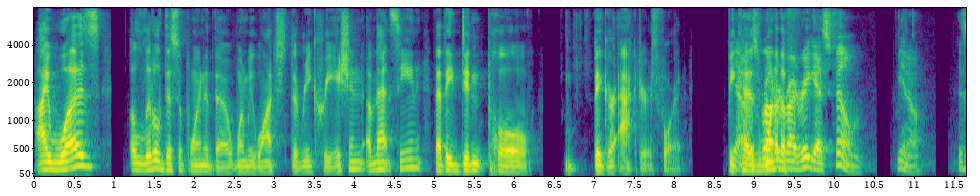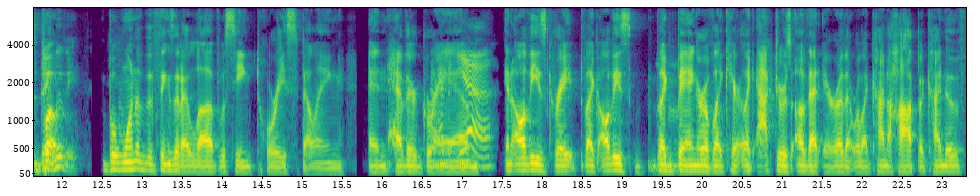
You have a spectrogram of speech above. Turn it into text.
I was a little disappointed though when we watched the recreation of that scene that they didn't pull bigger actors for it because it's one of the Rodriguez film, you know, is a big But- movie. but one of the things that I loved was seeing Tori Spelling and Heather I had- Graham yeah. and all these great like all these like Mhm. banger of like char- like actors of that era that were like kind of hot but kind of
